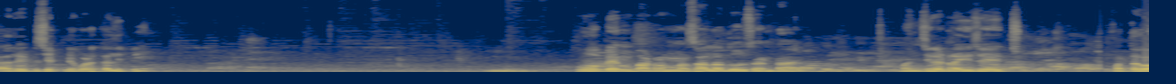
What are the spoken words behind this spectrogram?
ఆ రెడ్ చట్నీ కూడా కలిపి. ఓపెన్ బటర్ మసాలా దోశ అంట. మంచిగా ట్రై చేయొచ్చు. కొత్తగా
